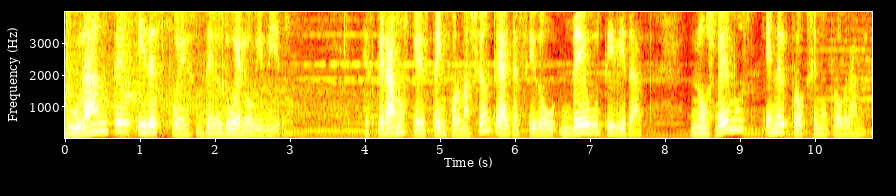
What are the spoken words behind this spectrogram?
durante y después del duelo vivido. Esperamos que esta información te haya sido de utilidad. Nos vemos en el próximo programa.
